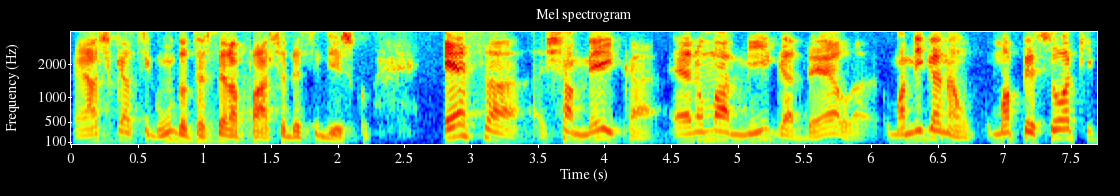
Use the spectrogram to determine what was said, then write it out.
É, acho que é a segunda ou terceira faixa desse disco. Essa Chameica era uma amiga dela, uma amiga não, uma pessoa que,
